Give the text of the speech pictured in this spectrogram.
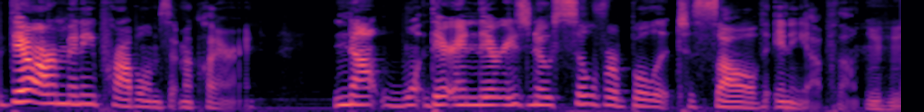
There are many problems at McLaren. Not one, there, and there is no silver bullet to solve any of them. Mm-hmm.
